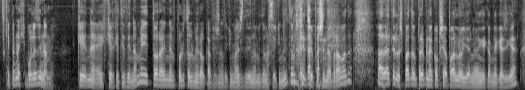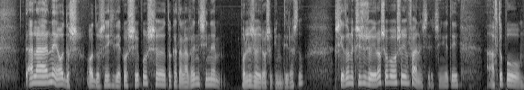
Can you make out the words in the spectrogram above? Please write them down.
Και πρέπει να έχει πολύ δύναμη. Και ναι, έχει και αρκετή δύναμη. Τώρα είναι πολύ τολμηρό κάποιος να δοκιμάζει τη δύναμη των αυτοκινήτων, έτσι όπως είναι τα πράγματα. Αλλά τέλος πάντων πρέπει να κόψει από αλλού για να έχει καμιά γκαζιά. Αλλά ναι, όντως όντως, έχει 200 ύπους, ε, το καταλαβαίνεις, είναι πολύ ζωηρός ο κινητήρας του. Σχεδόν εξίσου ζωηρός όσο η εμφάνιση. Έτσι. Γιατί αυτό που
